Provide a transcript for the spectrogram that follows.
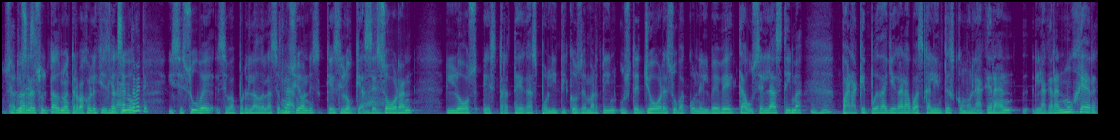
O sea, no hay resultados, no hay trabajo legislativo. Exactamente. Y se sube, se va por el lado de las Claro. emociones, que es lo que asesoran los estrategas políticos de Martín. Usted llore, suba con el bebé, cause lástima, para que pueda llegar a Aguascalientes como la gran, la gran mujer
